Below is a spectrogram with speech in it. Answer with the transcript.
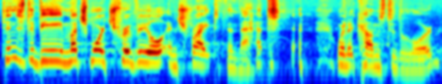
tends to be much more trivial and trite than that when it comes to the Lord.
